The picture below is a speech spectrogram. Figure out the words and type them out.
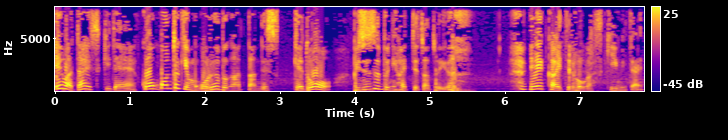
絵は大好きで、高校の時もゴルフ部があったんですけど、美術部に入ってたという 絵描いてる方が好きみたいな。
